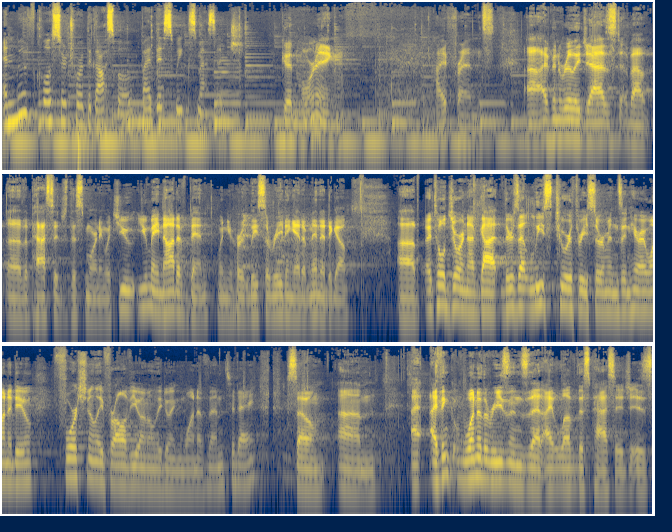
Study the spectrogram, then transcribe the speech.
and moved closer toward the gospel by this week's message. Good morning. Hi, friends. Uh, I've been really jazzed about uh, the passage this morning, which you, you may not have been when you heard Lisa reading it a minute ago. Uh, I told Jordan I've got, there's at least two or three sermons in here I want to do. Fortunately for all of you, I'm only doing one of them today. So um, I, I, think one of the reasons that I love this passage is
